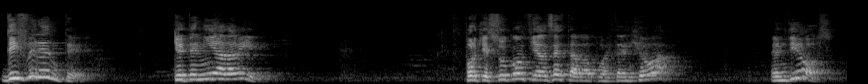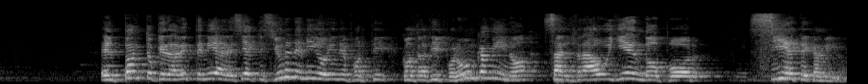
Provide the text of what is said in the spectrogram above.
diferente que tenía David. Porque su confianza estaba puesta en Jehová, en Dios. El pacto que David tenía decía que si un enemigo viene por ti, contra ti por un camino, saldrá huyendo por siete caminos.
